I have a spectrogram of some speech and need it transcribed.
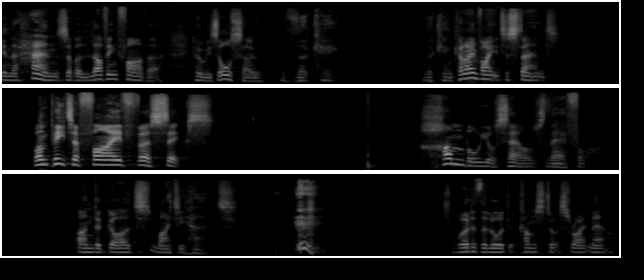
in the hands of a loving Father who is also the King. The King. Can I invite you to stand? 1 Peter 5, verse 6. Humble yourselves, therefore, under God's mighty hand. it's the word of the Lord that comes to us right now.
